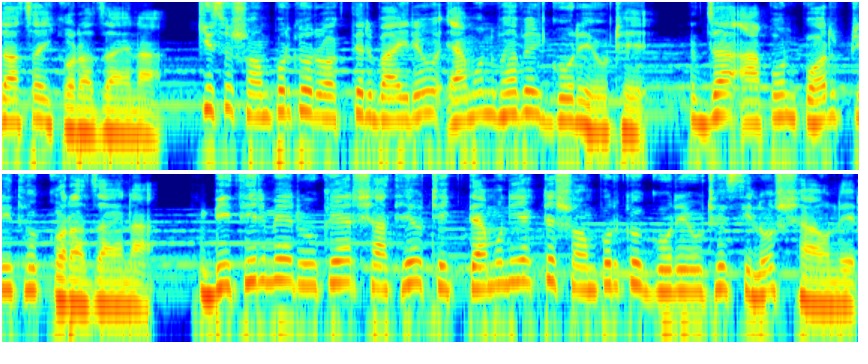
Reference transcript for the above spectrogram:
যাচাই করা যায় না। কিছু সম্পর্ক রক্তের বাইরেও এমনভাবে গড়ে ওঠে, যা আপন পর পৃথক করা যায় না। বিথির মেয়ে রুকেয়ার সাথেও ঠিক তেমনই একটা সম্পর্ক গড়ে উঠেছিল শাওনের।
